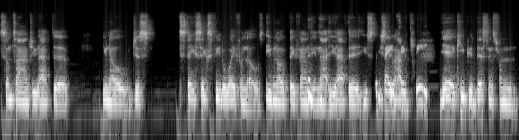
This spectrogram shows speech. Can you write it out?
sometimes you have to, you know, just stay six feet away from those, even though if they family or not. You have to you, you still have to feet. yeah keep your distance from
